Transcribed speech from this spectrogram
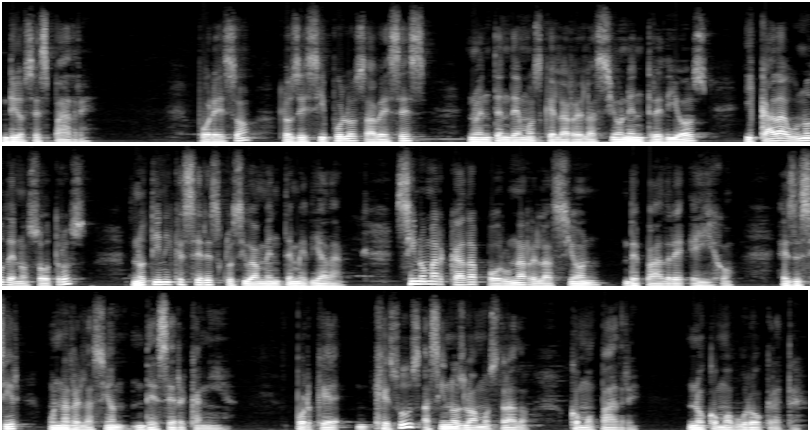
Dios es Padre. Por eso los discípulos a veces no entendemos que la relación entre Dios y cada uno de nosotros no tiene que ser exclusivamente mediada, sino marcada por una relación de padre e hijo, es decir, una relación de cercanía. Porque Jesús así nos lo ha mostrado, como Padre, no como burócrata.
